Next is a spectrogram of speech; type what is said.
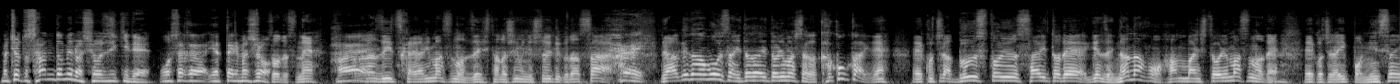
まあ、ちょっと3度目の正直で大阪やってやりましょう。そうですね。はい必ずいつかやりますので、ぜひ楽しみにしておいてください。はいで、揚げ玉ボーイさんいただいておりましたが、過去回ね、えーこちらブースというサイトで現在7本販売しておりますので、えーこちら1本2000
